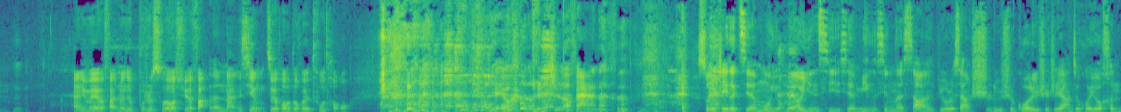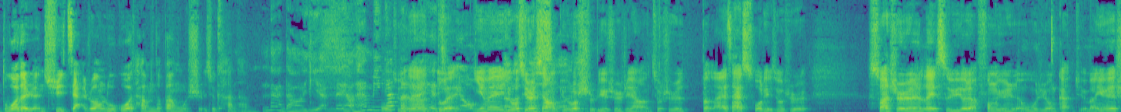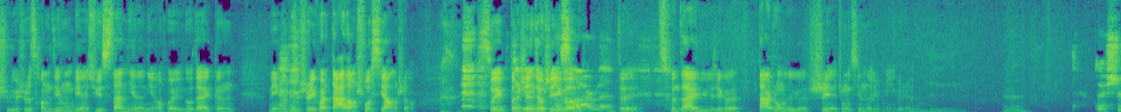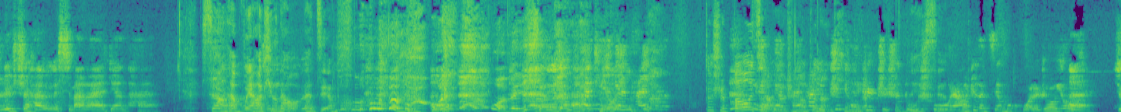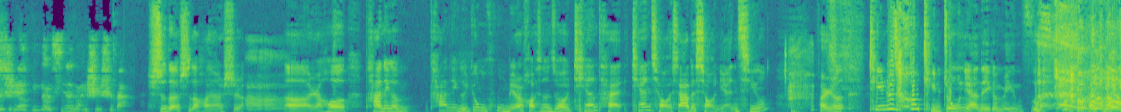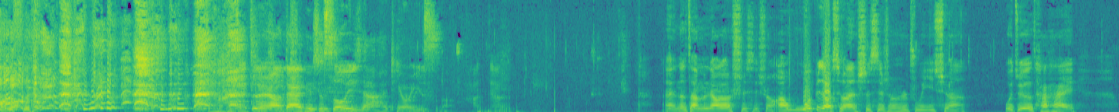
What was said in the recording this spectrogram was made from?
但因为反正就不是所有学法的男性最后都会秃头，也有可能是植了发呢。所以这个节目有没有引起一些明星的效应？比如像史律师、郭律师这样，就会有很多的人去假装路过他们的办公室去看他们。那倒也没有，他们应该本来也挺得对，因为尤其是像比如说史律师这样，就是本来在所里就是算是类似于有点风云人物这种感觉吧。因为史律师曾嗯经连续三年的年会都在跟另一个律师一块搭档说相声，所以本身就是一个。对存在于这个大众这个视野中心的这么一个人。嗯，对，史律师还有一个喜马拉雅电台，希望他不要听到我们的节目，我我危险了。电台还挺有意思都是褒这个奖，有什么不能听的之前？是只是读书，然后这个节目火了之后又哎，就是有新的东西是是吧？是的，是的，好像是。嗯嗯呃，然后他那个他那个用户名儿好像叫天台天桥下的小年轻，反正听着就挺中年的一个名字，还挺有意思的。对，然后大家可以去搜一下，还挺有意思的。好的，哎，那咱们聊聊实习生。啊，我比较喜欢实习生是朱一轩，我觉得他还，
